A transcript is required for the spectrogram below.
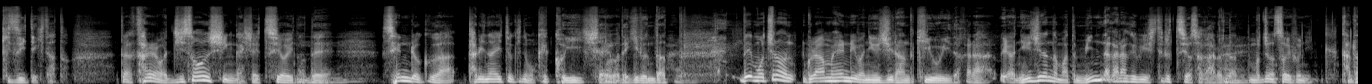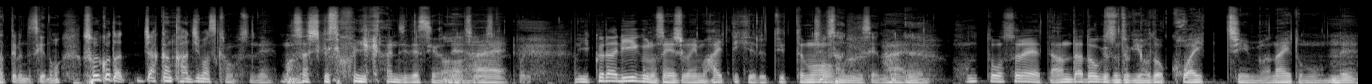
築いてきたと。だから彼らは自尊心が非常に強いので、戦力が足りない時でも結構いい試合ができるんだって。で、もちろんグラム・ヘンリーはニュージーランドキウイだから、い。や、ニュージーランドはまたみんながラグビーしてる強さがあるんだって、もちろんそういうふうに語ってるんですけども、そういうことは若干感じますか？そうですね。まさしくそういう感じですよね。ああそうですか。はい。いくらリーグの選手が今入ってきてるって言っても、13人制のね。はい。ええ本当オーストラリアってアンダードッグスの時ほど怖いチームはないと思うんで、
